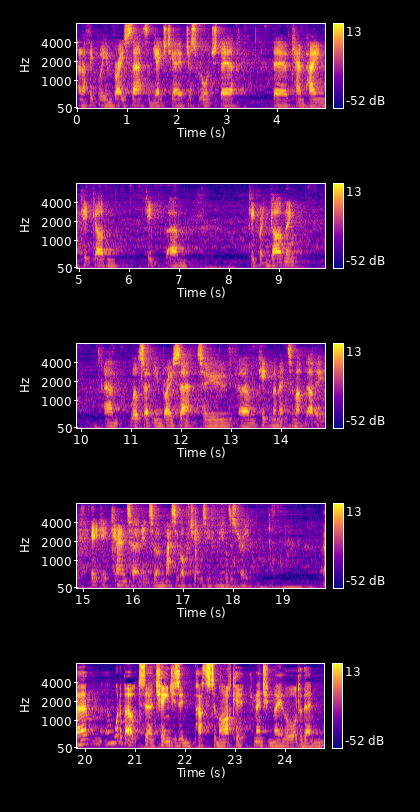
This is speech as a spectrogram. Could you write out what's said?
and I think we embrace that, and the HTA have just launched their their campaign, Keep Garden, Keep um, Keep Britain Gardening. Um, we'll certainly embrace that to um, keep momentum up. Uh, it, it, it, can turn into a massive opportunity for the industry. Um, and what about uh, changes in paths to market? You mentioned mail order then.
